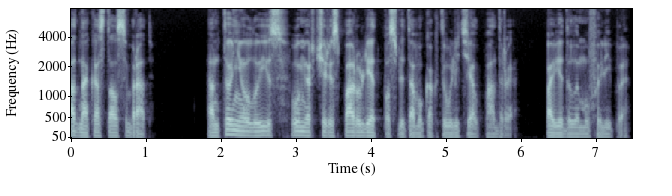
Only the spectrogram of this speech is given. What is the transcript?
однако остался брат. Антонио Луис умер через пару лет после того, как ты улетел, Падре поведал ему Филиппе.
